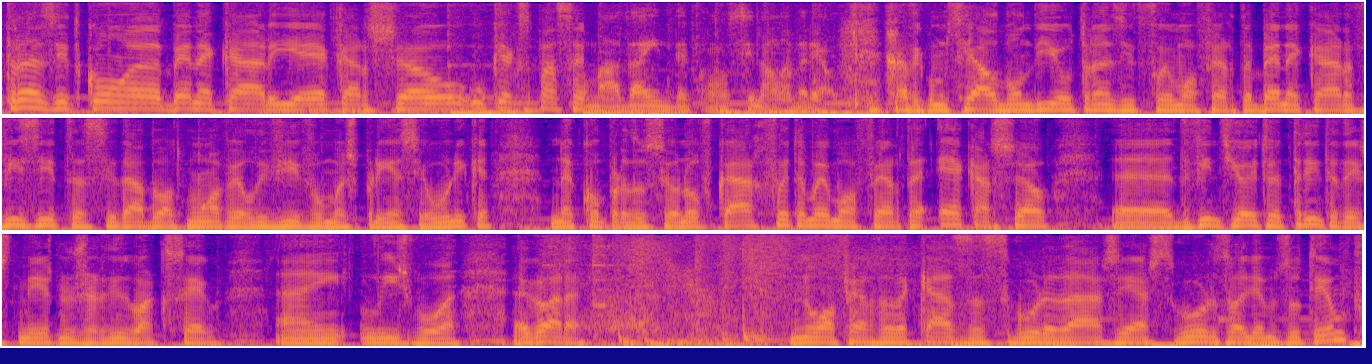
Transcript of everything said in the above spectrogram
Trânsito com a Benacar e a Ecar Show. O que é que se passa? Nada ainda com sinal amarelo. Rádio Comercial, bom dia. O trânsito foi uma oferta Benacar. Visita a cidade do automóvel e viva uma experiência única na compra do seu novo carro. Foi também uma oferta Ecar Show eh, de 28 a 30 deste mês no Jardim do Arco Cego, em Lisboa. Agora, numa oferta da Casa Segura da AGS Seguros, olhamos o tempo.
